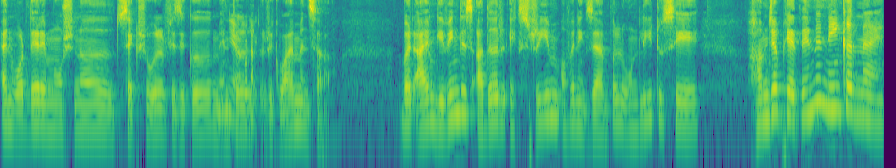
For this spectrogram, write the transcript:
and what their emotional, sexual, physical, mental Yeah. requirements are. But I'm giving this other extreme of an example only to say हम जब कहते हैं ना नहीं करना है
